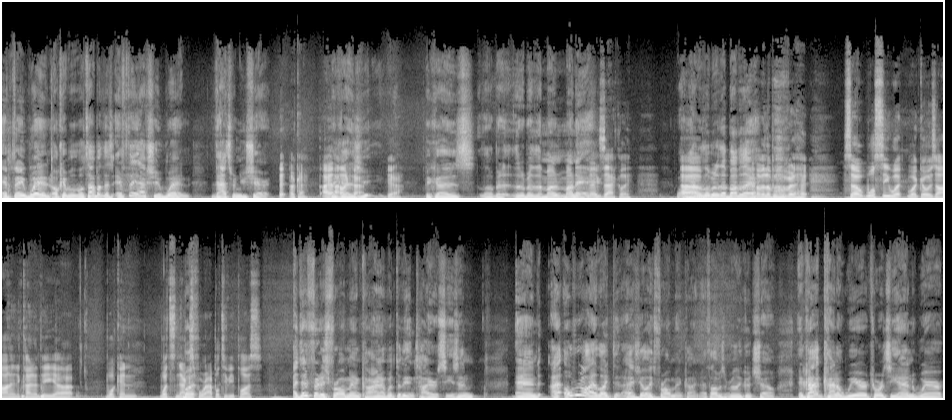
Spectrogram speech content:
if they win, okay, well we'll talk about this. If they actually win, that's when you share it Okay, I, I like that. you- yeah, because a little bit, a little bit of the mon- money, exactly. well, have a little bit of the bubbly. A little above it. So we'll see what what goes on and kind of the uh, what can what's next But- for Apple TV Plus. I did finish For All Mankind. I went through the entire season, And I overall I liked it. I actually liked For All Mankind. I thought it was a really good show. It got kind of weird towards the end where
